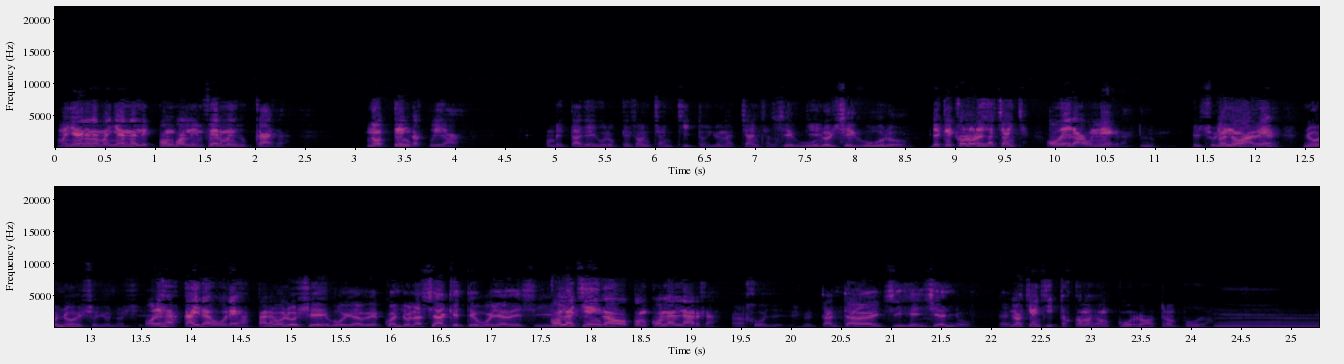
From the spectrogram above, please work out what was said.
Mañana en la mañana le pongo a la enferma en su casa. No tenga cuidado. Hombre, está seguro que son chanchitos y una chancha. Seguro y seguro. ¿De qué color es la chancha? ¿Overa o negra? No, eso No, yo no, sé. a ver. No, no, eso yo no sé. ¿Orejas caídas o orejas paradas? No lo sé, voy a ver. Cuando la saque te voy a decir. ¿Cola chinga o con cola larga? Ah, joder, tanta exigencia no. Eh, ¿Los chanchitos como son curros o trompudos? mm,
